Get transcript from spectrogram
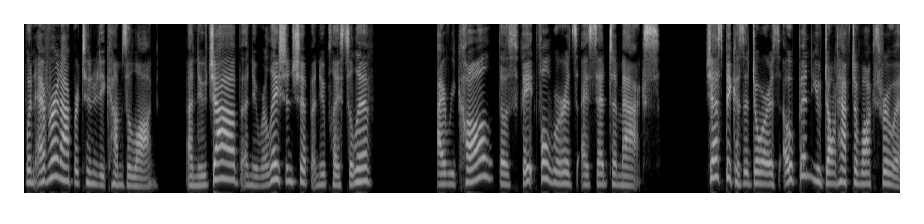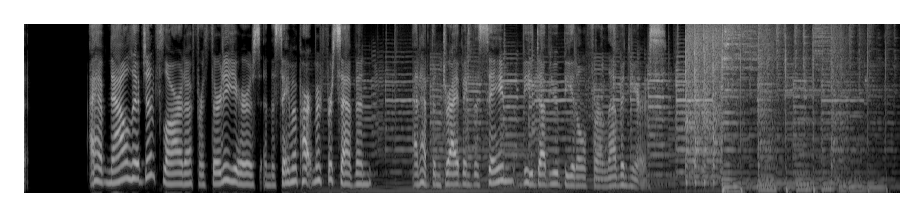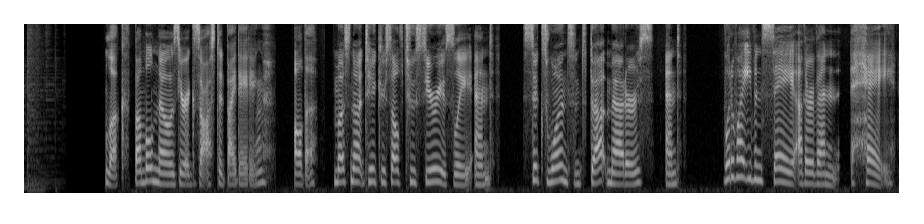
whenever an opportunity comes along, a new job, a new relationship, a new place to live, I recall those fateful words I said to Max. Just because a door is open, you don't have to walk through it. I have now lived in Florida for 30 years in the same apartment for seven and have been driving the same VW Beetle for 11 years. Look, Bumble knows you're exhausted by dating. All the must not take yourself too seriously and 6 1 since that matters. And what do I even say other than hey?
